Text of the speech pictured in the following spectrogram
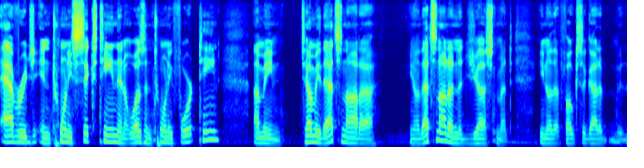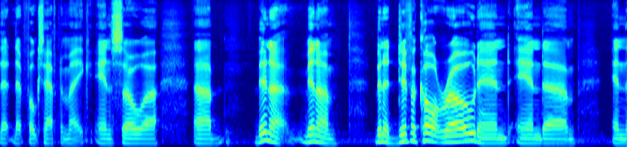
average in 2016 than it was in 2014. I mean, tell me that's not a you know that's not an adjustment you know that folks have got to that, that folks have to make. And so uh, uh, been a been a been a difficult road and and um, and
